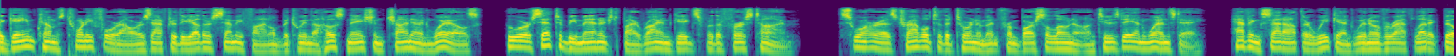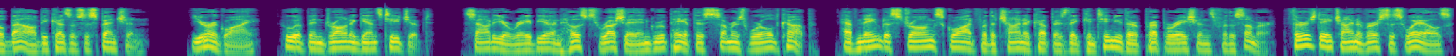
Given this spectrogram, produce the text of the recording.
The game comes 24 hours after the other semi-final between the host nation China and Wales, who are set to be managed by Ryan Giggs for the first time. Suarez traveled to the tournament from Barcelona on Tuesday and Wednesday, having sat out their weekend win over Athletic Bilbao because of suspension. Uruguay, who have been drawn against Egypt, Saudi Arabia and hosts Russia in Group A at this summer's World Cup, have named a strong squad for the China Cup as they continue their preparations for the summer. Thursday China vs Wales,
